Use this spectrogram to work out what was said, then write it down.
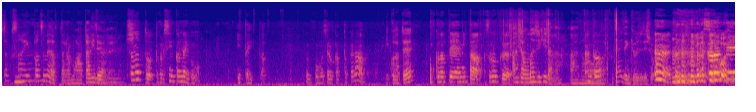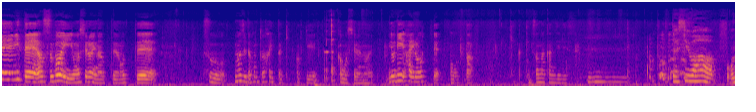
いやハッシュタグさん一発目だったらもう当たりだよね、その後だから新刊ライブも行った行った。すごく面白かったから。一戸建て？一戸建て見た。すごく。うんあじゃあ同じ日だな。あの本財前教授でしょ？そう 一戸建て見てあすごい面白いなって思って。そう。マジで本当に入ったきっかけかもしれない。より入ろうって思ったきっかけ。そんな感じです私は同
